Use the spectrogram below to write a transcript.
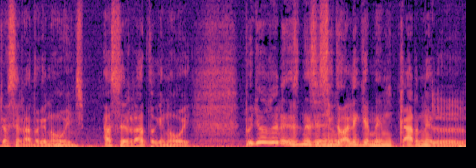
Yo hace rato que no voy. Mm. Hace rato que no voy. Pues yo necesito a alguien que me encarne el,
